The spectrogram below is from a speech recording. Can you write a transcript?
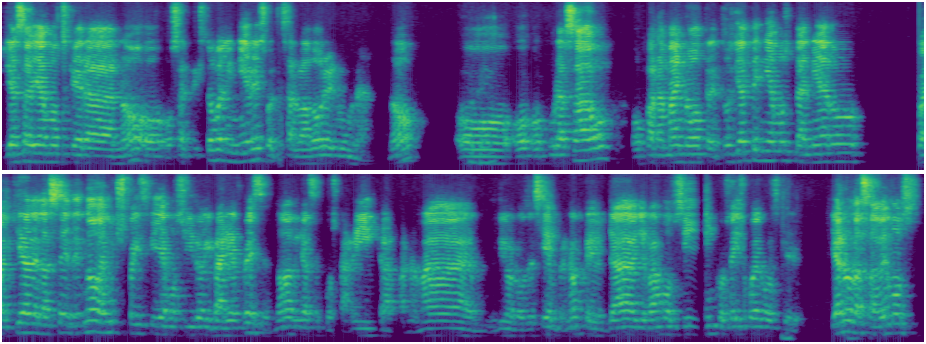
ya sabíamos que era, ¿no? O, o San Cristóbal y Nieves o El Salvador en una, ¿no? O, okay. o, o Curazao o Panamá en otra. Entonces ya teníamos planeado cualquiera de las sedes. No, hay muchos países que ya hemos ido y varias veces, ¿no? Dígase Costa Rica, Panamá, digo, los de siempre, ¿no? Que ya llevamos cinco o seis juegos que ya no las sabemos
